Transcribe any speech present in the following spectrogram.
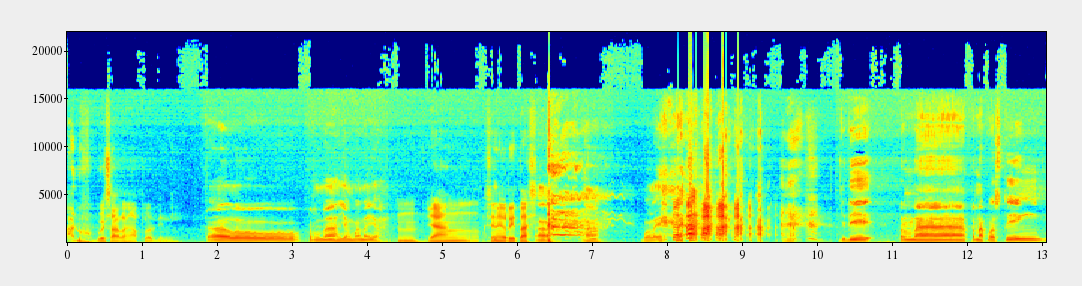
aduh gue salah ngupload ini. Kalau pernah yang mana ya? Hmm, yang senioritas. Ah ah boleh jadi pernah pernah posting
